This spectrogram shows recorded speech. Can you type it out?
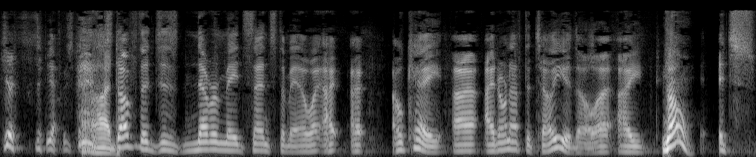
Just you know, stuff that just never made sense to me. I, I, I okay, I, I don't have to tell you though. I, I No, it's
